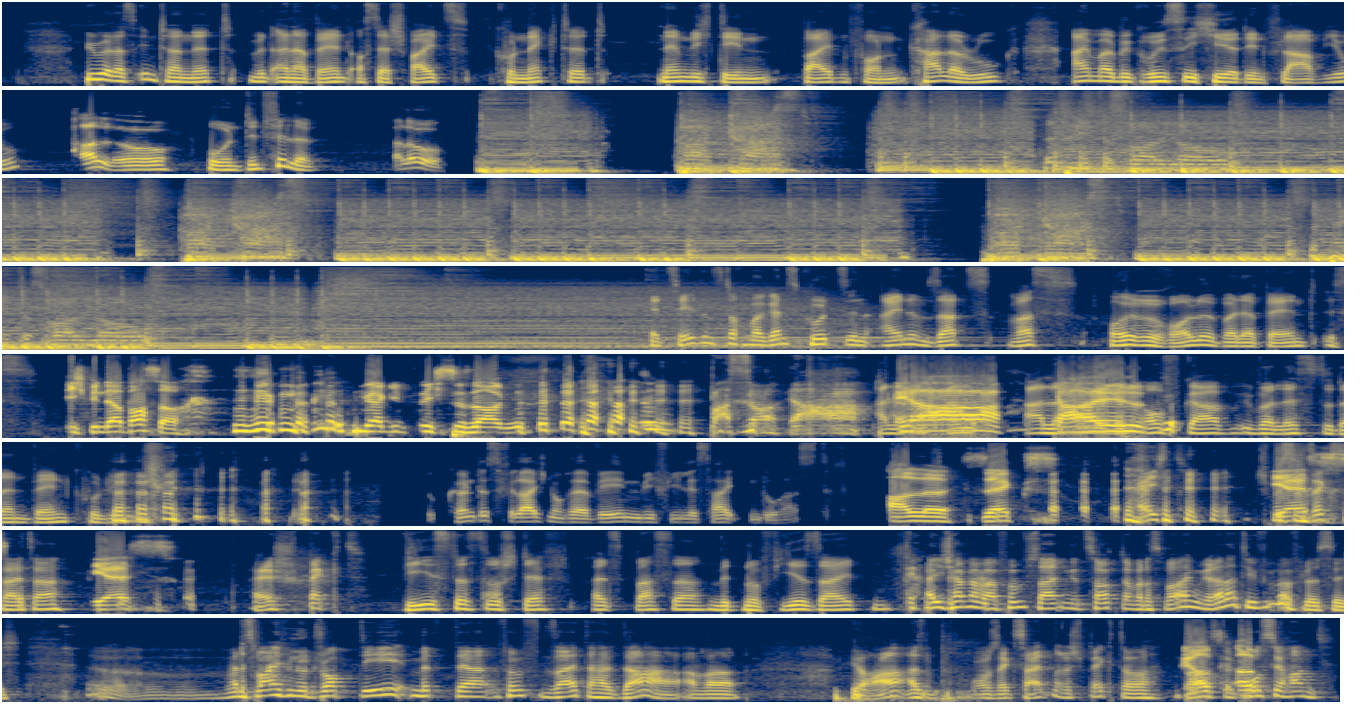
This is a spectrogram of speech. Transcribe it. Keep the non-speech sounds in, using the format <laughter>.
über das Internet mit einer Band aus der Schweiz connected, nämlich den beiden von Carla Rook. Einmal begrüße ich hier den Flavio. Hallo. Und den Philipp. Hallo. Erzählt uns doch mal ganz kurz in einem Satz, was eure Rolle bei der Band ist. Ich bin der Basser. <laughs> Mehr gibt's nicht zu sagen. <laughs> Basser, ja! Alle, Ja, alle, alle Aufgaben überlässt du deinen Bandkollegen. <laughs> Du könntest vielleicht noch erwähnen, wie viele Seiten du hast. Alle sechs. Echt? Spielst Yes. Sechsseiter? Yes. Respekt. Wie ist das so, Steff, als Basser mit nur vier Seiten? Ich habe ja mal fünf Seiten gezockt, aber das war irgendwie relativ überflüssig. Äh, Weil das war einfach nur Drop D mit der fünften Seite halt da, aber ja, also boah, sechs Seiten Respekt, da du Ja, hast eine also- große Hand.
